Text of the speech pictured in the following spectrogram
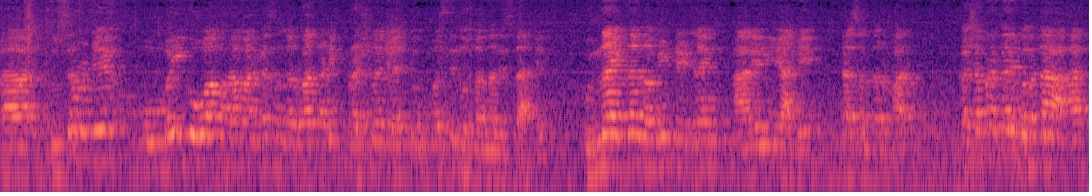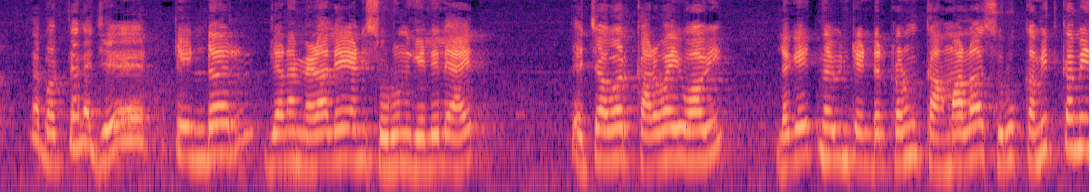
अं, दुसरं म्हणजे मुंबई गोवा महामार्गासंदर्भात अनेक प्रश्न जे आहेत ते उपस्थित होताना दिसत आहेत. पुन्हा एकदा नवीन डेडलाईन आलेली आहे त्या संदर्भात. कशा प्रकारे बघता आहात? तर बघताना जे टेंडर ज्यांना मिळाले आणि सोडून गेलेले आहेत त्याच्यावर कारवाई व्हावी लगेच नवीन टेंडर करून कामाला सुरू कमीत कमी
